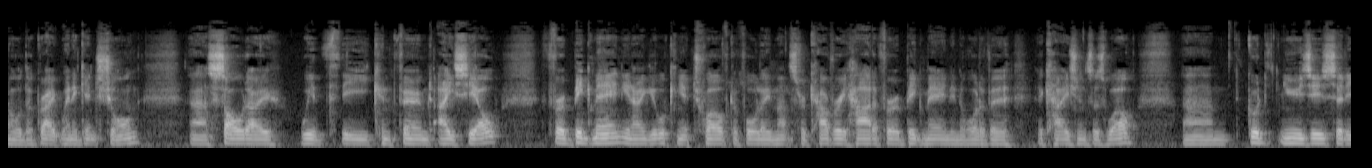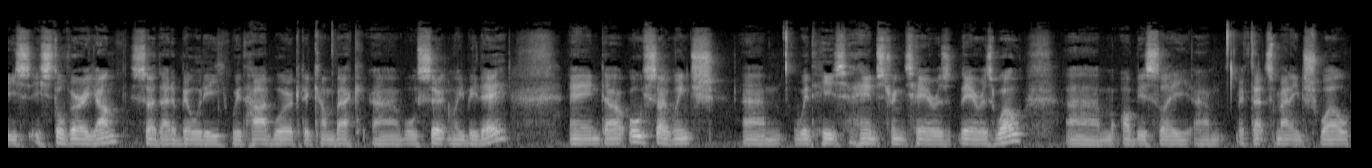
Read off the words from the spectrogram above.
or the great win against Geelong, uh, Soldo with the confirmed ACL for a big man, you know, you're looking at 12 to 14 months recovery, harder for a big man in a lot of occasions as well. Um, good news is that he's, he's still very young, so that ability with hard work to come back uh, will certainly be there. And uh, also Lynch um, with his hamstring tear is there as well. Um, obviously, um, if that's managed well,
